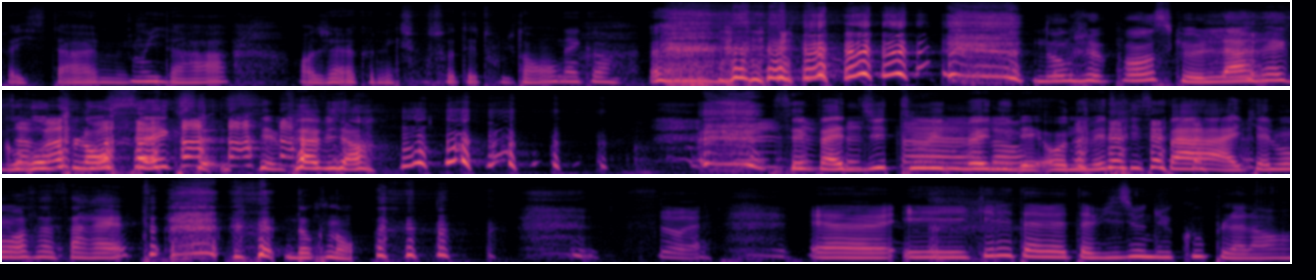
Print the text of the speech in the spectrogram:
FaceTime, etc. Oui. Alors, déjà, la connexion sautait tout le temps. D'accord. Donc, je pense que l'arrêt gros plan sexe, c'est pas bien. c'est pas du tout une bonne non. idée. On ne maîtrise pas à quel moment ça s'arrête. Donc, non. C'est vrai. Euh, et quelle est ta, vision du couple alors?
